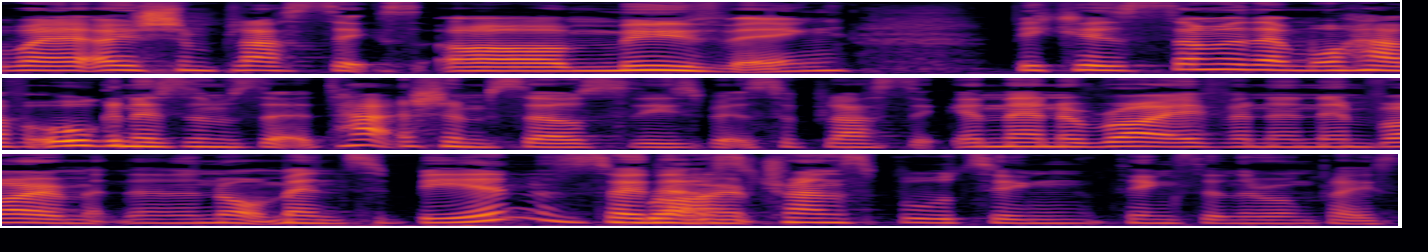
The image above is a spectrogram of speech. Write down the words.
where ocean plastics are moving. Because some of them will have organisms that attach themselves to these bits of plastic and then arrive in an environment that they're not meant to be in. And so Right. that's transporting things in the wrong place.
